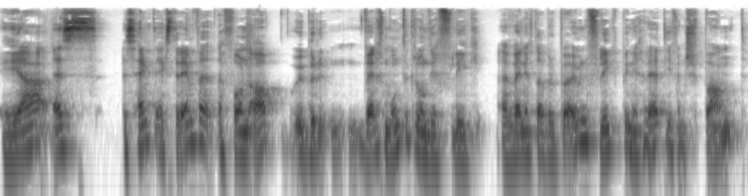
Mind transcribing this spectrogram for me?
Ja, es, es hängt extrem davon ab, über welchem Untergrund ich fliege. Äh, wenn ich da über Bäume fliege, bin ich relativ entspannt.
